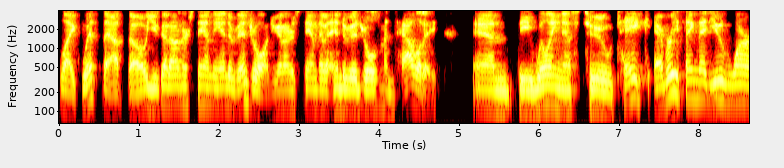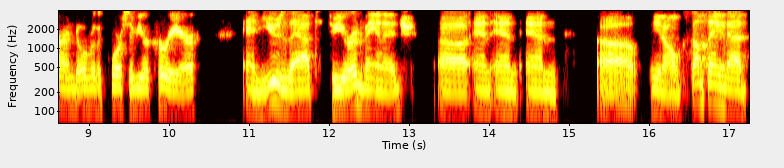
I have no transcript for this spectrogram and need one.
like with that though, you got to understand the individual and you got to understand the individual's mentality and the willingness to take everything that you've learned over the course of your career and use that to your advantage uh, and and and uh, you know something that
